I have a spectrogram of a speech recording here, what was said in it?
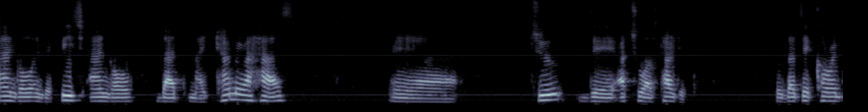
angle and the pitch angle that my camera has uh, to the actual target. So that's the current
